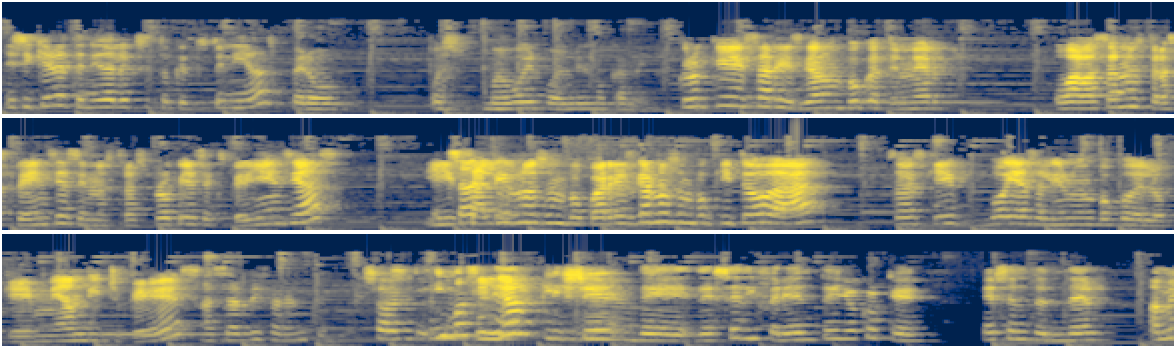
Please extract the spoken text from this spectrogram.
Ni siquiera he tenido el éxito que tú tenías, pero pues me voy a ir por el mismo camino. Creo que es arriesgar un poco a tener o a basar nuestras creencias en nuestras propias experiencias y salirnos un poco, arriesgarnos un poquito a, ¿sabes qué? Voy a salirme un poco de lo que me han dicho que es. A ser diferente. Exacto. Y más allá del cliché de, de ser diferente, yo creo que es entender a mí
